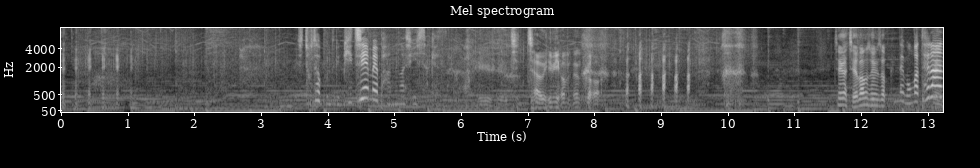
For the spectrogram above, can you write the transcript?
시청자분들이 BGM에 반응하시기 시작했어요. 아유, 진짜 의미 없는 거. 제가 제 방송에서 근데 뭔가 테란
